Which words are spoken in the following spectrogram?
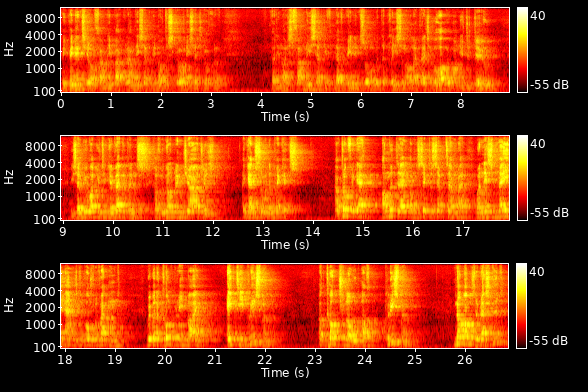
we've been into your family background. He said, we know the score. He said, you go from very nice family. He said, you've never been in trouble with the police and all that. I said, well, what we want you to do, he said, we want you to give evidence because we're going to bring charges against some of the pickets. Now, don't forget, on the day, on the 6th of September, when this mayhem is supposed to have happened, we were accompanied by 80 policemen, a coachload of policemen. No one was arrested,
